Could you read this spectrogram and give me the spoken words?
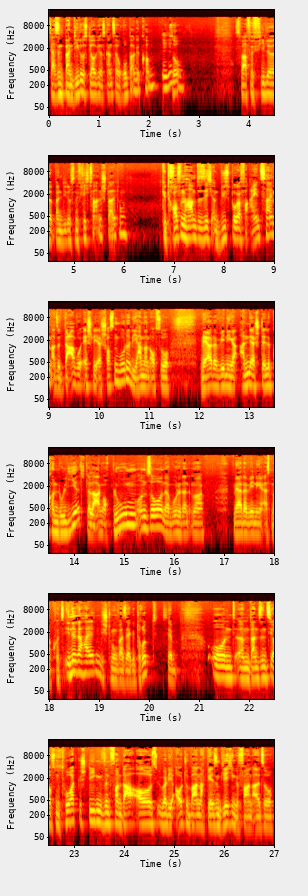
da sind Bandidos, glaube ich, aus ganz Europa gekommen. Mhm. So. Es war für viele Bandidos eine Pflichtveranstaltung. Getroffen haben sie sich am Duisburger Vereinsheim, also da, wo Ashley erschossen wurde. Die haben dann auch so mehr oder weniger an der Stelle kondoliert. Da lagen auch Blumen und so. Da wurde dann immer mehr oder weniger erstmal kurz innegehalten. Die Stimmung war sehr gedrückt. Sehr und ähm, dann sind sie aufs Motorrad gestiegen, sind von da aus über die Autobahn nach Gelsenkirchen gefahren, also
